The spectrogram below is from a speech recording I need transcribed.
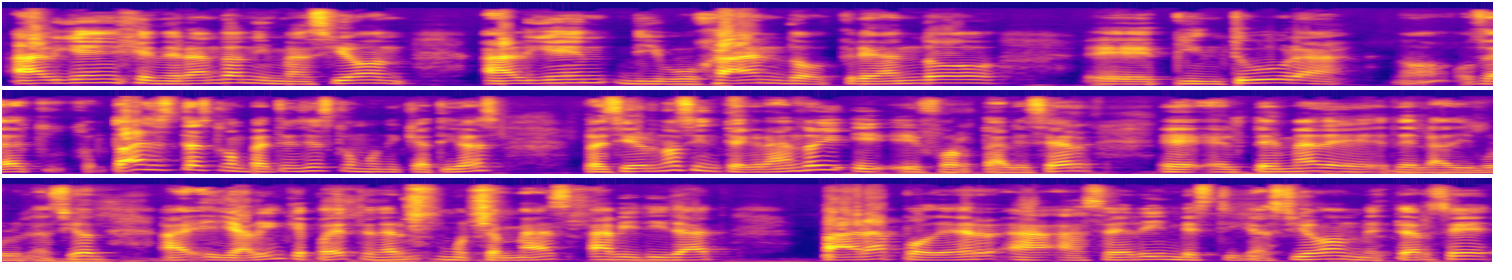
alguien generando animación, alguien dibujando, creando eh, pintura, ¿no? O sea, todas estas competencias comunicativas pues irnos integrando y, fortalecer eh, el tema de, la divulgación. Ah, y alguien que puede tener mucha más habilidad para poder hacer investigación, meterse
